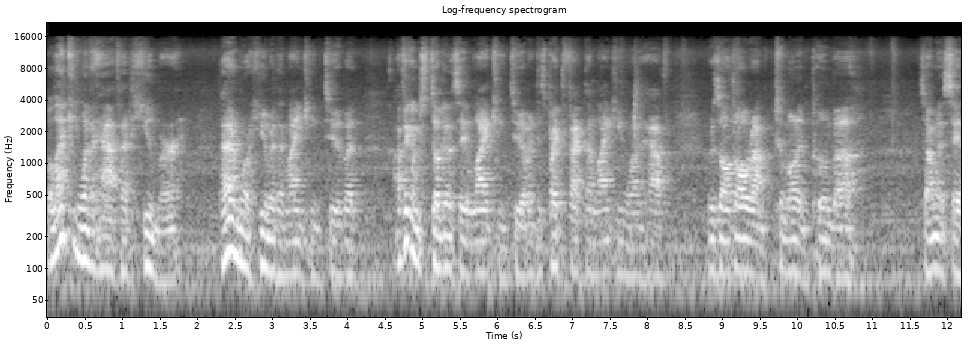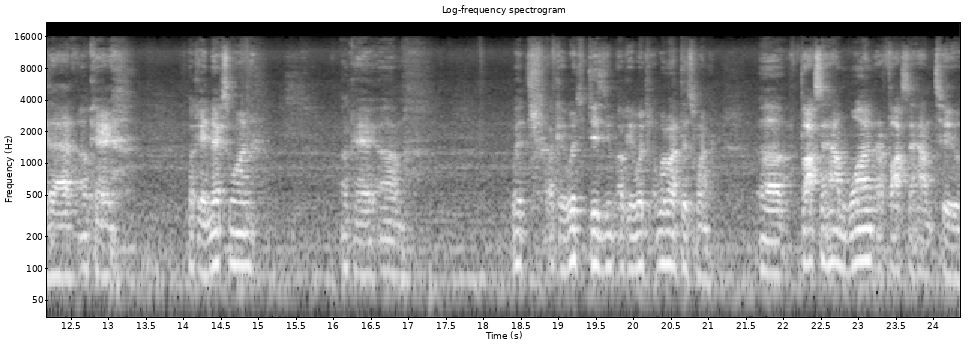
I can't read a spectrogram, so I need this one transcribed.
well, Lion King one and a half had humor. That had more humor than Lion King two, but I think I'm still gonna say Lion King two. I mean, despite the fact that Lion King one and a half resolved all around Timon and Pumbaa, so I'm gonna say that. Okay, okay, next one. Okay, um, which okay, which Disney? Okay, which what about this one? Uh, Fox and Hound one or Fox and Hound two?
